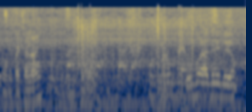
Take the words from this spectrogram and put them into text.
Okay, pa siya na eh. Tubo na dili ba yung?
